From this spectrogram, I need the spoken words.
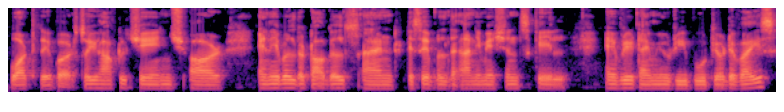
what they were. So you have to change or enable the toggles and disable the animation scale every time you reboot your device.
